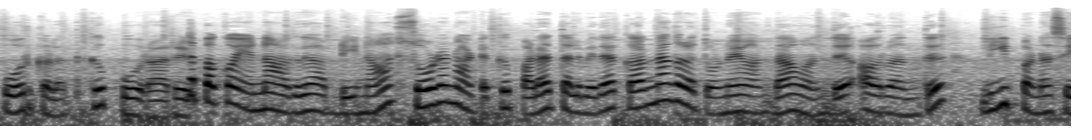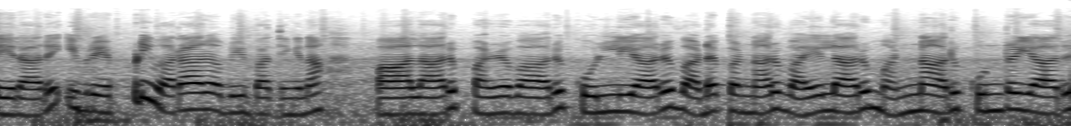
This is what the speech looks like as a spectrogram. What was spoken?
போர்க்களத்துக்கு போகிறாரு இந்த பக்கம் என்ன ஆகுது அப்படின்னா சோழ நாட்டுக்கு படத்தளபதியாக கருணாகர துணைவன் தான் வந்து அவர் வந்து லீட் பண்ண செய்கிறாரு இவர் எப்படி வராரு அப்படின்னு பார்த்தீங்கன்னா பாலாறு பழவாறு கொல்லியாறு வடபண்ணாறு வயலாறு மன்னாறு குன்றையாறு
